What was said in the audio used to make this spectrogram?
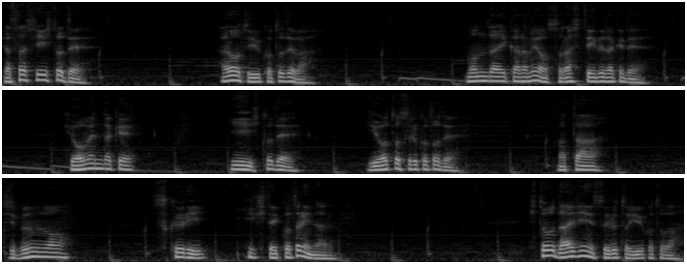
優しい人であろうということでは問題から目をそらしているだけで表面だけいい人で言おうとすることでまた自分を作り生きていくことになる。人を大事にするということは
